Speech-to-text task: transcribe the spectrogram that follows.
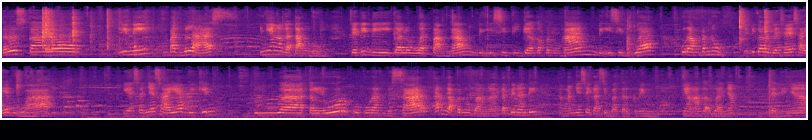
Terus kalau ini 14 ini yang agak tanggung. Jadi di kalau buat panggang diisi tiga kepenuhan diisi dua kurang penuh. Jadi kalau biasanya saya dua. Biasanya saya bikin dua telur ukuran besar kan nggak penuh banget tapi nanti tangannya saya kasih buttercream yang agak banyak jadinya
